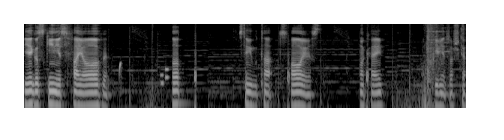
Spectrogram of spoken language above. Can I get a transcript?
Jego skin jest fajowy. Co? Z tymi buta... Co jest? Okej. Dziwnie troszkę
